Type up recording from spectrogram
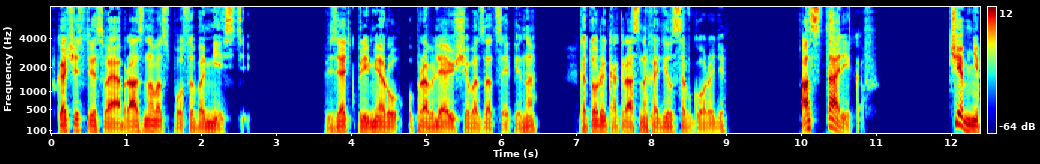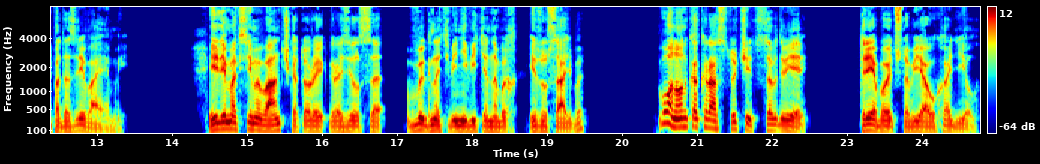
в качестве своеобразного способа мести. Взять, к примеру, управляющего Зацепина, который как раз находился в городе. А Стариков? Чем не подозреваемый? Или Максим Иванович, который грозился выгнать Веневитиновых из усадьбы? Вон он как раз стучится в дверь, требует, чтобы я уходил.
